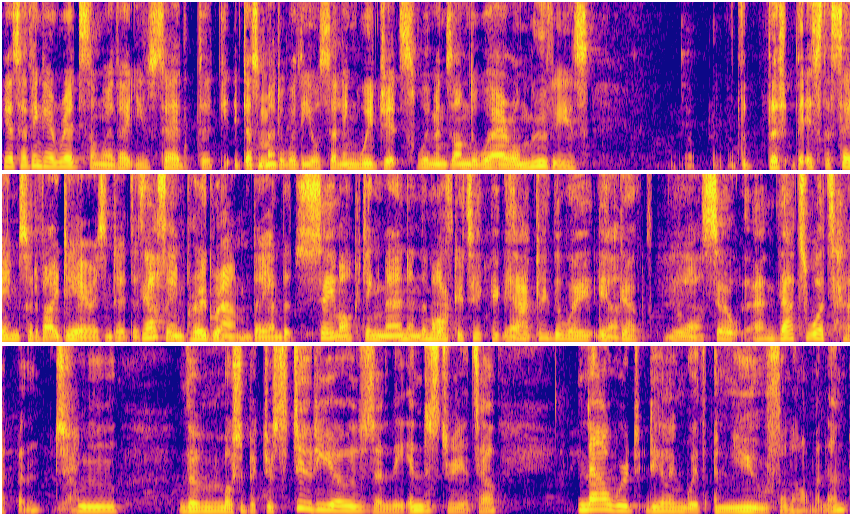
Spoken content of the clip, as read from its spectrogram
Yes, I think I read somewhere that you said that it doesn't matter whether you're selling widgets, women's underwear, or movies. The, the, it's the same sort of idea, isn't it? It's Yeah. the same program. They have the Same marketing men and the marketing exactly the way it Yeah. goes. Yeah. So, and that's what's happened to the motion picture studios and the industry itself. Now we're dealing with a new phenomenon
